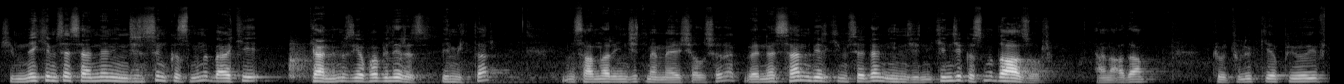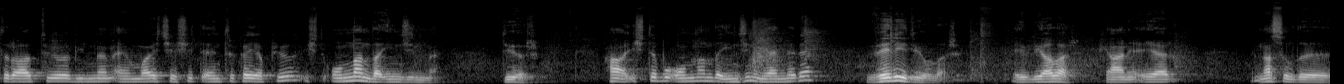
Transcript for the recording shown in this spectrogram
Şimdi ne kimse senden incinsin kısmını belki kendimiz yapabiliriz bir miktar. İnsanları incitmemeye çalışarak ve ne sen bir kimseden incin. İkinci kısmı daha zor. Yani adam kötülük yapıyor, iftira atıyor, bilmem envai çeşit entrika yapıyor. İşte ondan da incinme diyor. Ha işte bu ondan da incinmeyenlere veli diyorlar. Evliyalar. Yani eğer nasıldı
